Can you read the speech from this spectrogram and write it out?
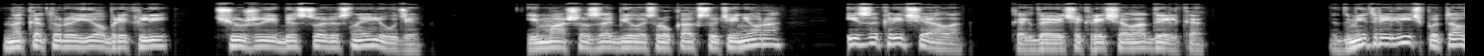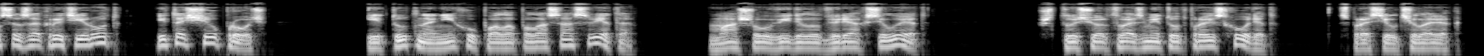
на которые ее обрекли чужие бессовестные люди. И Маша забилась в руках сутенера и закричала — когда давеча кричала Аделька. Дмитрий Ильич пытался закрыть ей рот и тащил прочь. И тут на них упала полоса света. Маша увидела в дверях силуэт. «Что, черт возьми, тут происходит?» — спросил человек.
